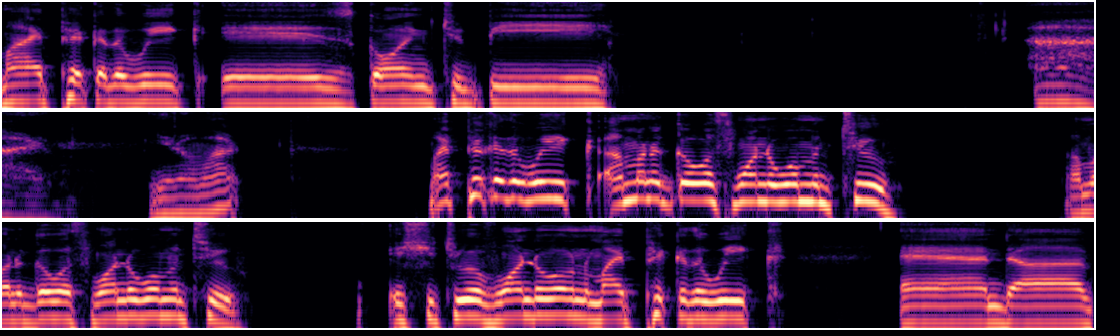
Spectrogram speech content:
My pick of the week is going to be. Ah, you know what? My pick of the week. I'm gonna go with Wonder Woman two. I'm gonna go with Wonder Woman two. Issue two of Wonder Woman. My pick of the week and uh,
